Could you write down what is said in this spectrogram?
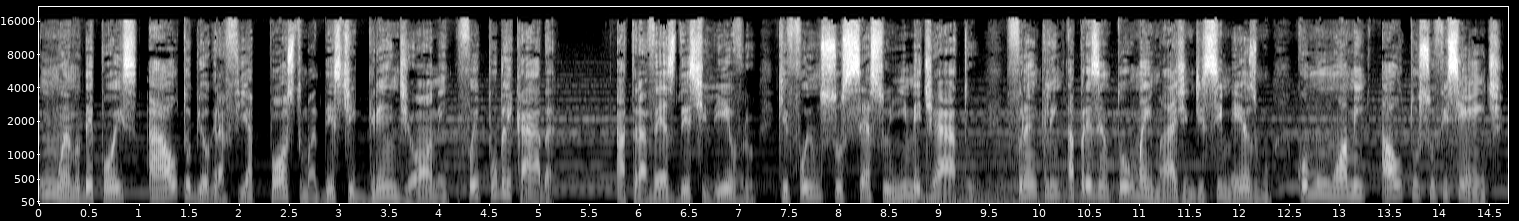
Um ano depois, a autobiografia póstuma deste grande homem foi publicada. Através deste livro, que foi um sucesso imediato, Franklin apresentou uma imagem de si mesmo como um homem autossuficiente.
